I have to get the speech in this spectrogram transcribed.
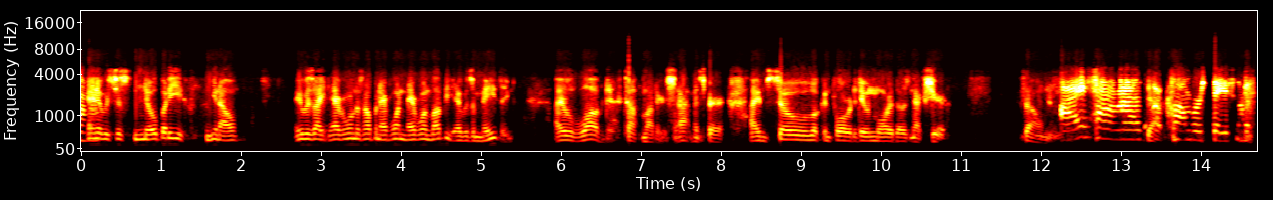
mm-hmm. and it was just nobody, you know, it was like everyone was helping everyone and everyone loved it. It was amazing. I loved Tough Mudders atmosphere. I'm so looking forward to doing more of those next year. So I had yeah. a conversation with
